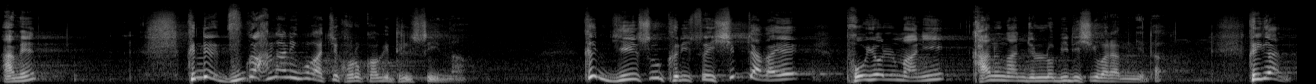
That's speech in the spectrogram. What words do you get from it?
아멘? 근데 누가 하나님과 같이 거룩하게 될 수 있나? 그 예수 그리스도의 십자가의 보혈만이 가능한 줄로 믿으시기 바랍니다. 그러니까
